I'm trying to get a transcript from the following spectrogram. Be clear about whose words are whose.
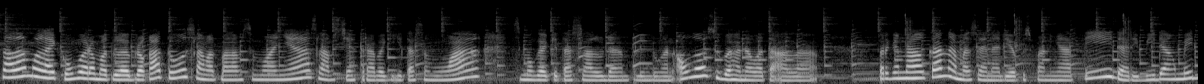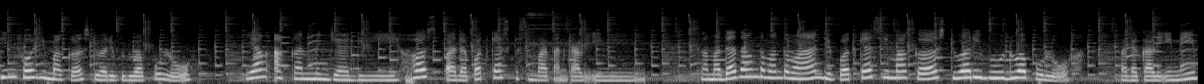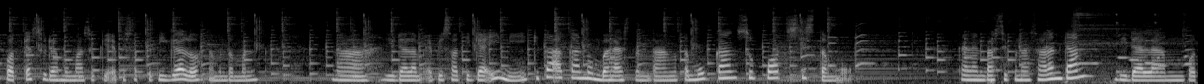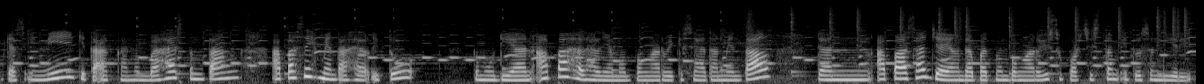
Speaker 1: Assalamualaikum warahmatullahi wabarakatuh Selamat malam semuanya Salam sejahtera bagi kita semua Semoga kita selalu dalam perlindungan Allah Subhanahu wa Ta'ala. Perkenalkan, nama saya Nadia Puspaniati dari bidang Medinfo Himakes 2020 yang akan menjadi host pada podcast kesempatan kali ini. Selamat datang teman-teman di podcast Himakes 2020. Pada kali ini podcast sudah memasuki episode ketiga loh teman-teman. Nah, di dalam episode 3 ini kita akan membahas tentang temukan support sistemmu. Kalian pasti penasaran kan? Di dalam podcast ini kita akan membahas tentang apa sih mental health itu, kemudian apa hal-hal yang mempengaruhi kesehatan mental, dan apa saja yang dapat mempengaruhi support system itu sendiri.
